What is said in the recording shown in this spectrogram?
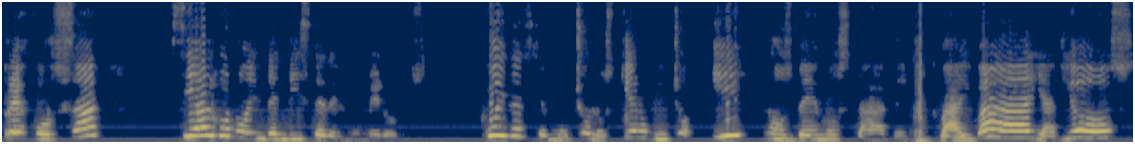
reforzar si algo no entendiste del número 2. Cuídense mucho, los quiero mucho y nos vemos tarde. Bye bye, adiós.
